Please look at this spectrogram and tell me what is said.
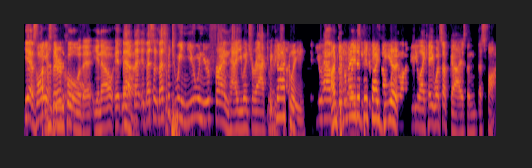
Yeah, as long as they're cool with it, you know, it, Yeah. that, that that's that's between you and your friend how you interact with. Exactly. If you have a I'm good tired of this relationship with someone idea- want to be like, "Hey, what's up, guys?" Then that's fine.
